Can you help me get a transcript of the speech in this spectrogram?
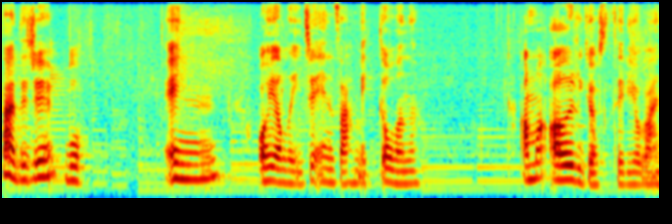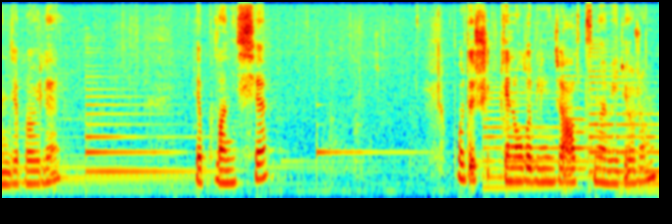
Sadece bu en oyalayıcı, en zahmetli olanı. Ama ağır gösteriyor bence böyle yapılan işi. Burada şu iplerini olabildiğince altına veriyorum.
